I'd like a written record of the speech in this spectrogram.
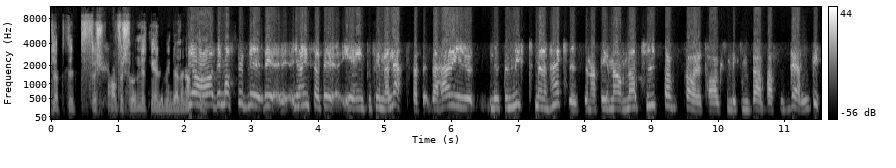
plötsligt för, har försvunnit mer eller mindre över natten. Ja, det måste bli... Det, jag inser att det är inte så himla lätt. För det här är ju lite nytt med den här krisen. Att det är en annan typ av företag som liksom drabbas väldigt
